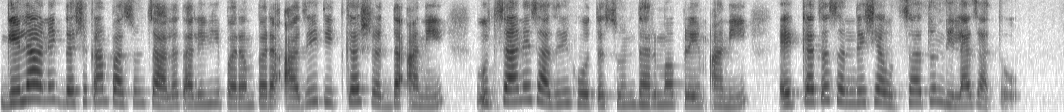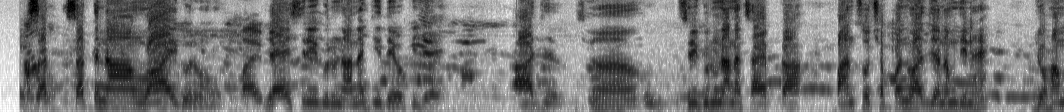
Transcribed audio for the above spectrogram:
गेल्या अनेक दशकांपासून चालत आलेली ही परंपरा आजही तितक्या श्रद्धा आणि उत्साहाने साजरी होत असून धर्म प्रेम आणि ऐक्याचा संदेश या उत्साहातून दिला जातो. सत सतनाम वाहे गुरु जय श्री गुरु नानक जी देव की जय. आज श्री गुरु नानक साहब का पाँच सौ छप्पनवा जन्मदिन है जो हम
